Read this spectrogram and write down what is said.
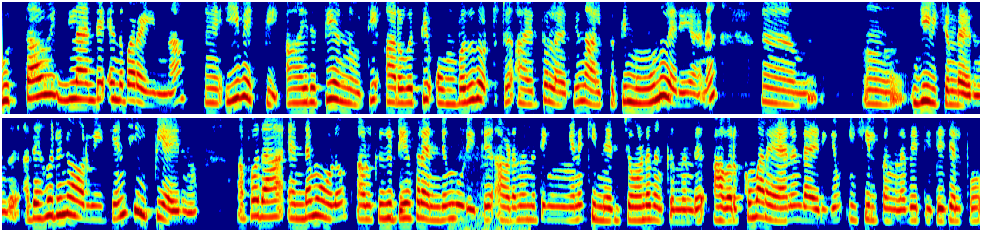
ഗുസ്താവ് വിഗ്ലാൻഡ് എന്ന് പറയുന്ന ഈ വ്യക്തി ആയിരത്തി എണ്ണൂറ്റി അറുപത്തി ഒമ്പത് തൊട്ടിട്ട് ആയിരത്തി തൊള്ളായിരത്തി നാൽപ്പത്തി മൂന്ന് വരെയാണ് ജീവിച്ചിട്ടുണ്ടായിരുന്നത്. അദ്ദേഹം ഒരു നോർവീജിയൻ ശില്പിയായിരുന്നു. അപ്പോൾ അതാ എന്റെ മോളും അവൾക്ക് കിട്ടിയ ഫ്രണ്ടും കൂടിയിട്ട് അവിടെ നിന്നിട്ട് ഇങ്ങനെ കിന്നരിച്ചുകൊണ്ട് നിൽക്കുന്നുണ്ട്. അവർക്കും പറയാനുണ്ടായിരിക്കും ഈ ശില്പങ്ങളെ പറ്റിയിട്ട് ചിലപ്പോൾ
